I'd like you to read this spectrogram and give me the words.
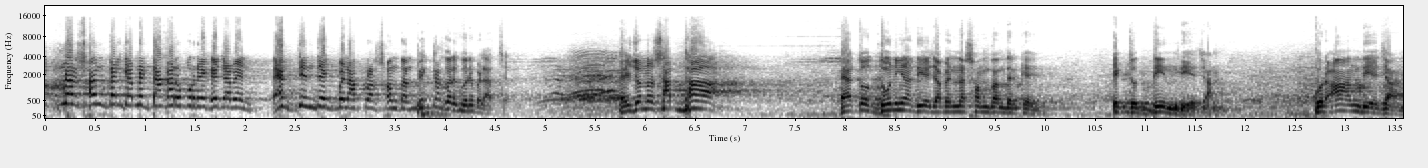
আপনার সন্তানকে আপনি টাকার উপর রেখে যাবেন, একদিন দেখবেন আপনার সন্তান ভিক্ষা করে ঘুরে বেড়াচ্ছে। এই জন্য সাবধান। এত দুনিয়া দিয়ে যাবেন না সন্তানদেরকে, একটু দিন দিয়ে যান। কোরআন দিয়ে যান।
